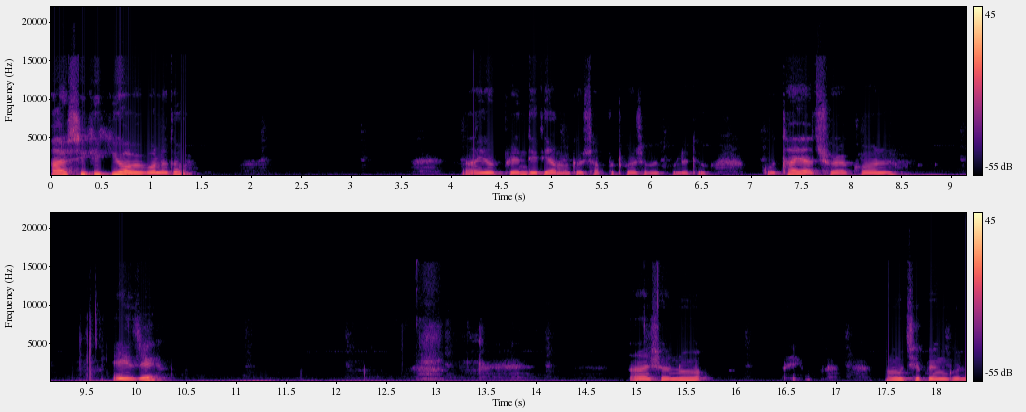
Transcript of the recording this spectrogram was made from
আর শিখে কি হবে বলো তো? ইয়োর ফ্রেন্ড দিদি আমাকেও সাপোর্ট করে সবাই বলে দিও। কোথায় আছো এখন? এই যে শোনো, মুছে বেঙ্গল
